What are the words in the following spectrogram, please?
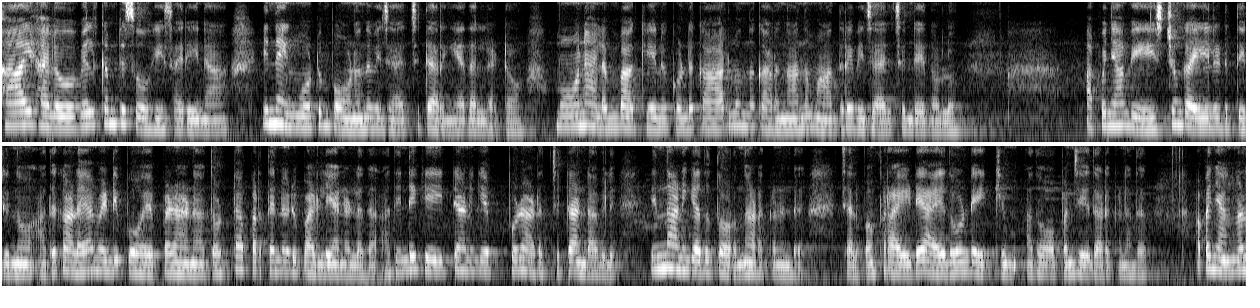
Hi hello. Welcome to Sohi Sarina. ഇന്ന് എങ്ങോട്ടും പോകണമെന്ന് വിചാരിച്ചിട്ട് ഇറങ്ങിയതല്ല കേട്ടോ മോൻ അലമ്പാക്കിയതിനെ കൊണ്ട് കാറിലൊന്ന് കറങ്ങാമെന്ന് മാത്രമേ വിചാരിച്ചിട്ടുണ്ടായിരുന്നുള്ളൂ. അപ്പോൾ ഞാൻ വേസ്റ്റും കയ്യിലെടുത്തിരുന്നു. അത് കളയാൻ വേണ്ടി പോയപ്പോഴാണ് തൊട്ടപ്പുറത്ത് തന്നെ ഒരു പള്ളിയാണുള്ളത്. അതിന്റെ ഗേറ്റ് ആണെങ്കിൽ എപ്പോഴും അടച്ചിട്ടാണ് ഉണ്ടാവില്ല ഇന്നാണെങ്കിൽ അത് തുറന്ന് കിടക്കുന്നുണ്ട് ചിലപ്പം ഫ്രൈഡേ ആയതുകൊണ്ടായിരിക്കും അത് ഓപ്പൺ ചെയ്ത് കിടക്കുന്നത് അപ്പം ഞങ്ങൾ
